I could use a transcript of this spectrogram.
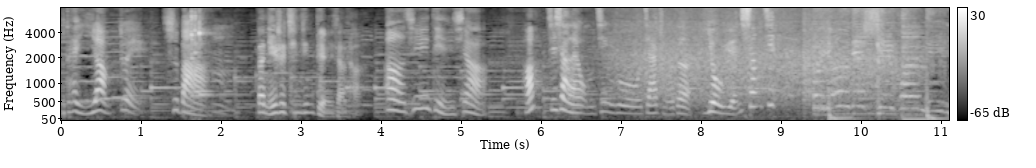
不太一样，对，是吧？嗯。但您是轻轻点一下他。啊，轻轻点一下。好，接下来我们进入佳卓的有缘相见。我有点喜欢你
